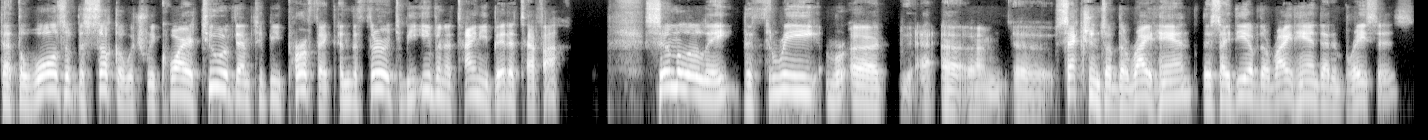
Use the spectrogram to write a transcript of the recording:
that the walls of the sukkah, which require two of them to be perfect and the third to be even a tiny bit of tefach, Similarly, the three uh, uh, um, uh, sections of the right hand, this idea of the right hand that embraces,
